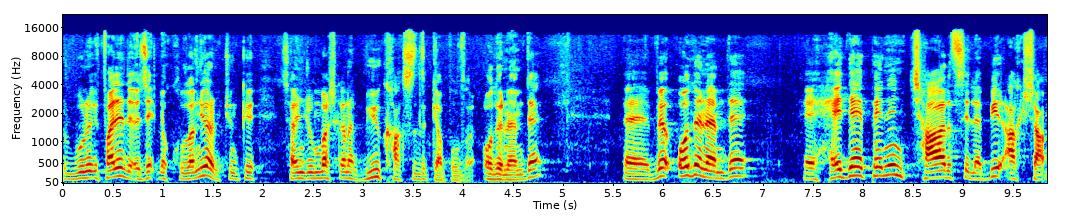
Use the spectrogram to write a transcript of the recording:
Bunu ifade de özetle kullanıyorum. Çünkü Sayın Cumhurbaşkanı'na büyük haksızlık yapıldı o dönemde. E, ve o dönemde e, HDP'nin çağrısıyla bir akşam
